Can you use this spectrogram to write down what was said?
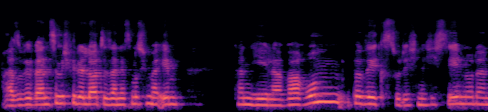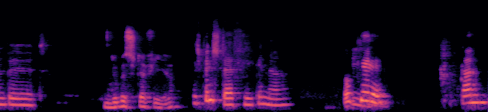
Also wir werden ziemlich viele Leute sein. Jetzt muss ich mal eben, Daniela, warum bewegst du dich nicht? Ich sehe nur dein Bild. Du bist Steffi, ja? Ich bin Steffi, genau. Okay, dann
